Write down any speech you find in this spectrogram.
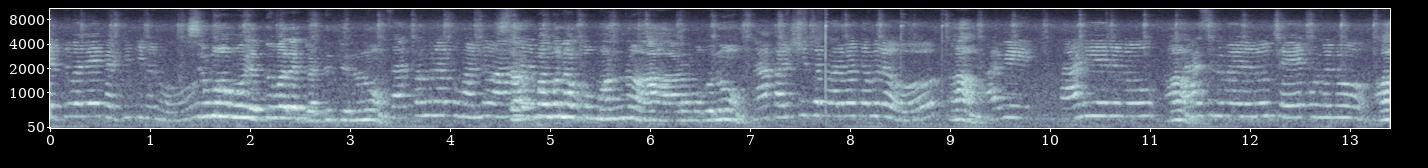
ఎత్తువలే గట్టి తినను. సింహము ఎత్తువలే గడ్డి తినును. సర్పమునకు మన్ను సర్పమునకు మన్ను ఆహారముగును. నా పరిశుద్ధ పర్వతములో అవి హానియైనను ఆ. నాశనమైనను చేయకుండాను ఆ,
